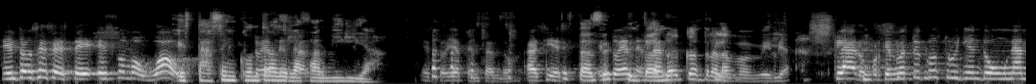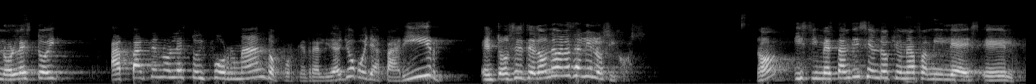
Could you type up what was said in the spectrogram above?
Entonces, este, es como, wow. Estás en contra de la familia. Estoy atentando, así es. Estás estoy atentando contra la familia. Claro, porque no estoy construyendo una, no la estoy, aparte no la estoy formando, porque en realidad yo voy a parir. Entonces, ¿de dónde van a salir los hijos? ¿No? Y si me están diciendo que una familia es él,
